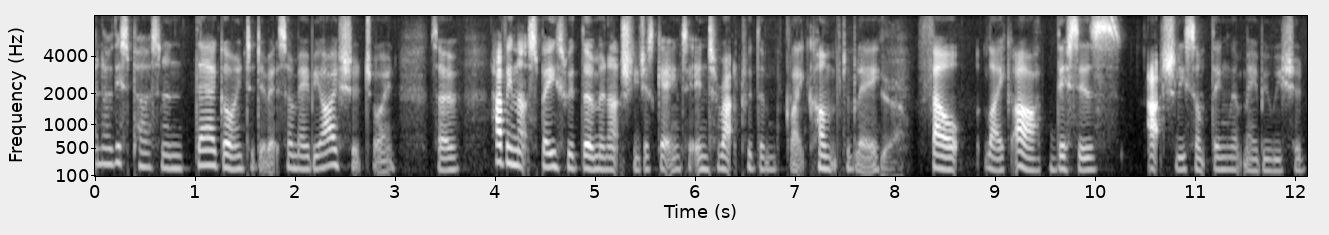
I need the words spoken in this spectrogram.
I know this person and they're going to do it, so maybe I should join. So having that space with them and actually just getting to interact with them like comfortably Yeah. felt like ah, this is actually something that maybe we should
